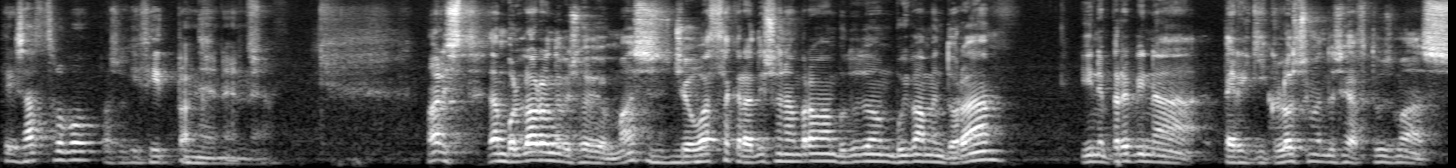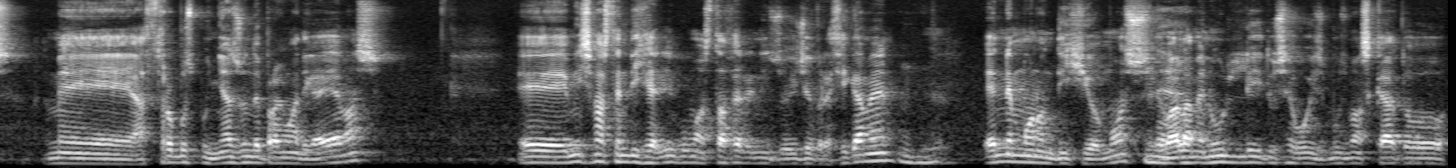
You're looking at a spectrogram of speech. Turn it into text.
έχεις άνθρωπο να σου δει feedback. Ναι, ναι, ναι. Μάλιστα, ήταν πολύ ωραίο το επεισόδιο μας και εγώ θα κρατήσω ένα πράγμα που, τούτο που είπαμε τώρα είναι πρέπει να περικυκλώσουμε τους εαυτούς μας με ανθρώπους που νοιάζονται πραγματικά για μας. Ε, εμείς είμαστε τυχεροί που μας τα έφερε η ζωή και βρεθήκαμε. Δεν είναι μόνο τύχη όμως. Ναι. Βάλαμε όλοι τους εγωισμούς μας κάτω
